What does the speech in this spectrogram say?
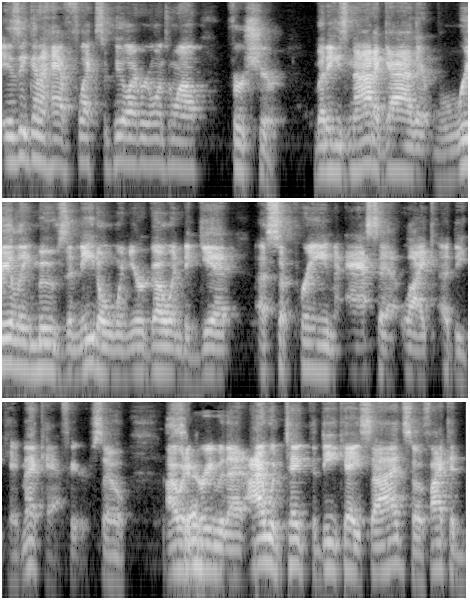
Is he going to have flex appeal every once in a while? For sure. But he's not a guy that really moves the needle when you're going to get a supreme asset like a DK Metcalf here. So I would sure. agree with that. I would take the DK side. So if I could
